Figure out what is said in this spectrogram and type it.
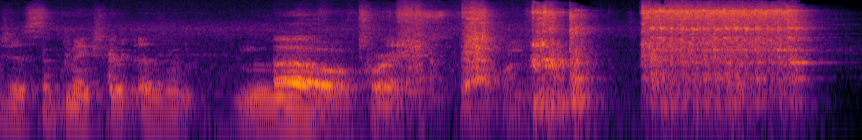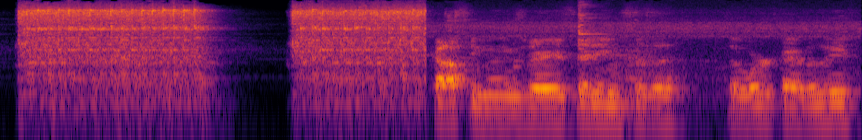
Just make sure it doesn't move. Oh, of course, that one. Coffee mug is very fitting for the, the work, I believe.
